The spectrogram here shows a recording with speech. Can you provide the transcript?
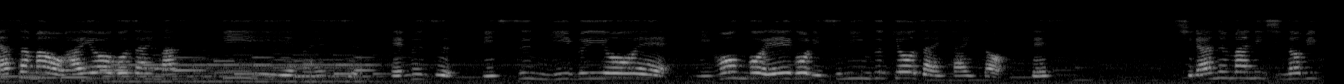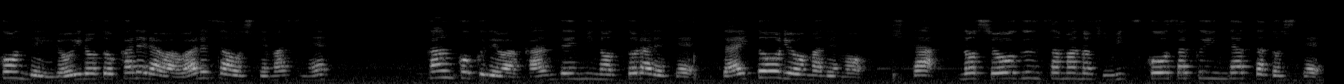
皆様おはようございます。PEMS、PEMS、リッスン EVOA、日本語英語リスニング教材サイトです。知らぬ間に忍び込んでいろいろと彼らは悪さをしてますね。韓国では完全に乗っ取られて、大統領までも、北の将軍様の秘密工作員だったとして、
